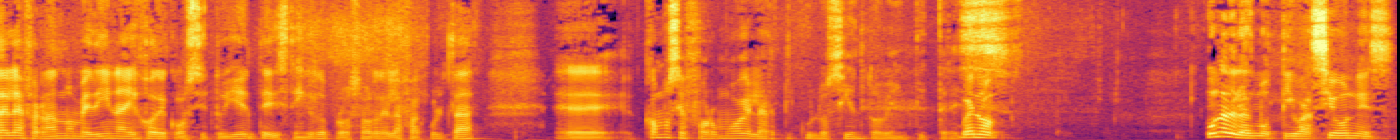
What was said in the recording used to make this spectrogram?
Preguntarle Fernando Medina, hijo de constituyente y distinguido profesor de la facultad, eh, ¿cómo se formó el artículo 123? Bueno, una de las motivaciones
